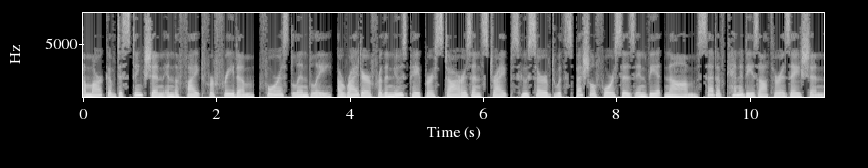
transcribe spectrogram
a mark of distinction in the fight for freedom. Forrest Lindley, a writer for the newspaper Stars and Stripes who served with Special Forces in Vietnam said of Kennedy's authorization,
